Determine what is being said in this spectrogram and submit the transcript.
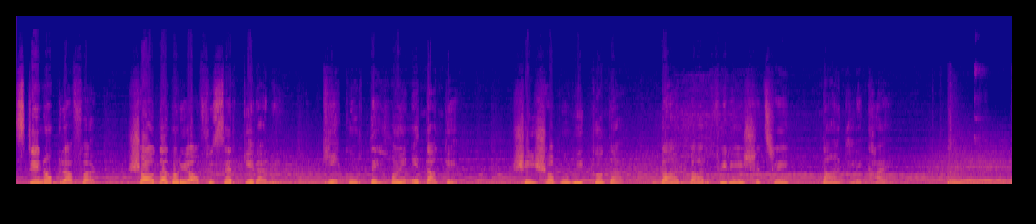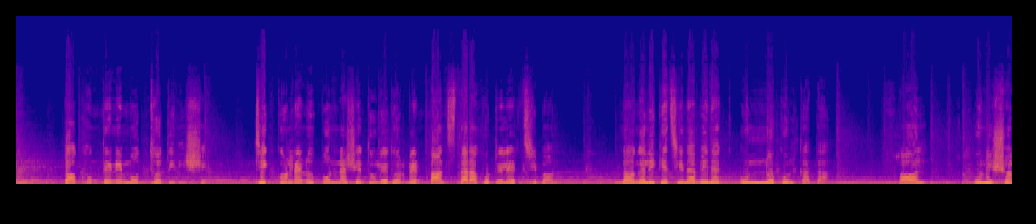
স্টেনোগ্রাফার সওদাগরি অফিসের কেরানি। কি করতে হয়নি তাকে? সেই সব অভিজ্ঞতা বারবার ফিরে এসেছে তাঁর লেখায়। তখন তিনি মধ্য তিরিশে। ঠিক করলেন উপন্যাসে তুলে ধরবেন পাঁচতারা হোটেলের জীবন। বাঙালিকে চিনাবেন এক অন্য কলকাতা। ফল, উনিশশো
